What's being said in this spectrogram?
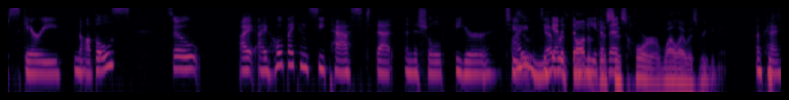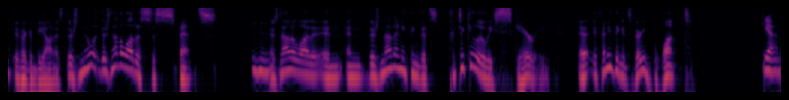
scary novels. So I I hope I can see past that initial fear to I to never get at the thought of meat this of, it. as horror while I was reading it. okay. If, if I could be honest, there's no, there's not a lot of suspense. Mhm. There's not a lot of, and and there's not anything that's particularly scary. Uh, if anything, it's very blunt. Yeah.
